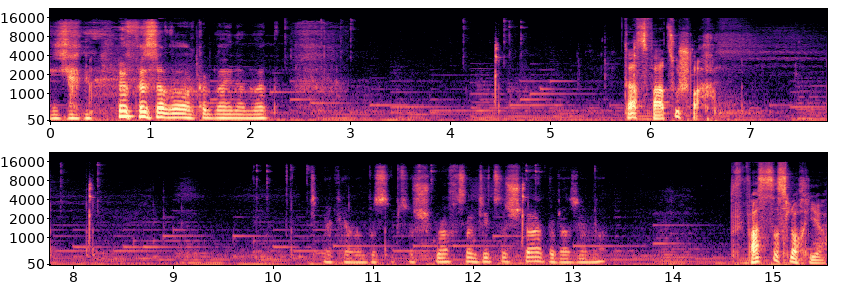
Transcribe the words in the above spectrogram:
Du bist aber auch gemein am Map. Das war zu schwach. Kevin, bist du zu schwach? Sind die zu stark oder so, ne? Was ist das Loch hier?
